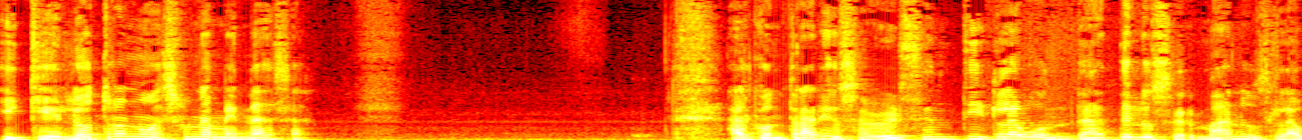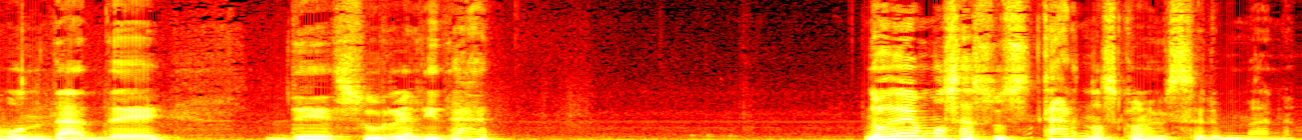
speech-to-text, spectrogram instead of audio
y que el otro no es una amenaza. Al contrario, saber sentir la bondad de los hermanos, la bondad de, de su realidad. No debemos asustarnos con el ser humano.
